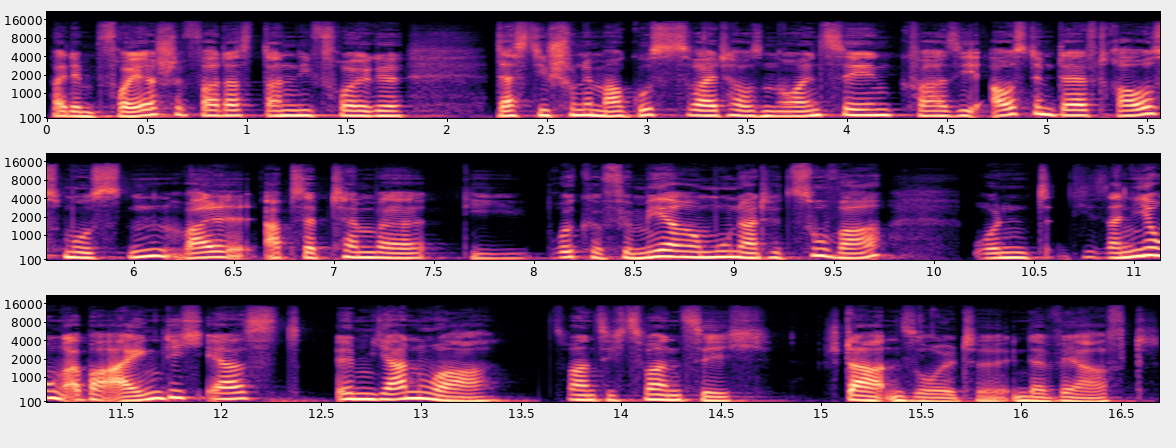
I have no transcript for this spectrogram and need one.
bei dem Feuerschiff war das dann die Folge, dass die schon im August 2019 quasi aus dem Delft raus mussten, weil ab September die Brücke für mehrere Monate zu war und die Sanierung aber eigentlich erst im Januar 2020 starten sollte in der Werft.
